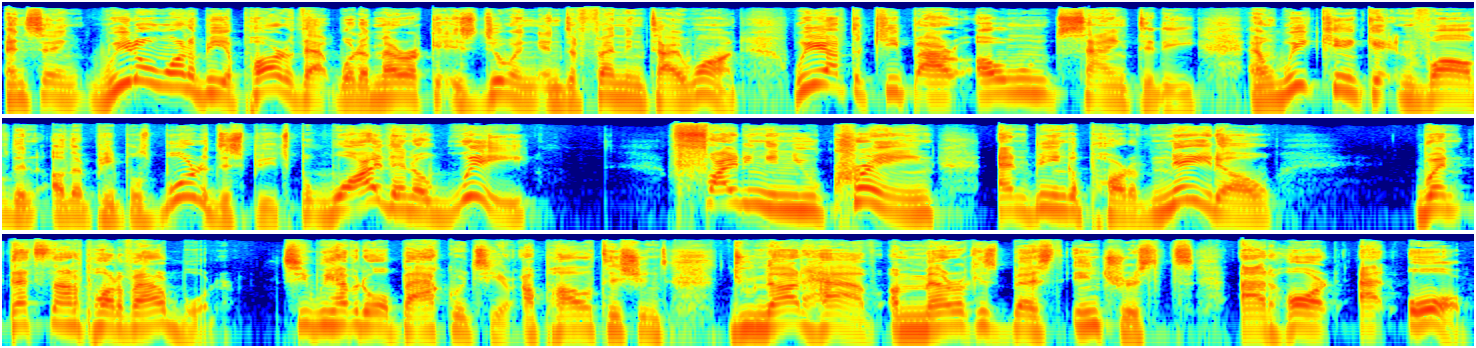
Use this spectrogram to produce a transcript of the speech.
and saying, we don't want to be a part of that, what America is doing in defending Taiwan. We have to keep our own sanctity and we can't get involved in other people's border disputes. But why then are we fighting in Ukraine and being a part of NATO when that's not a part of our border? See, we have it all backwards here. Our politicians do not have America's best interests at heart at all.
